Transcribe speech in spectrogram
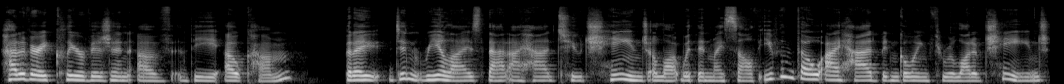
had a very clear vision of the outcome but I didn't realize that I had to change a lot within myself, even though I had been going through a lot of change.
